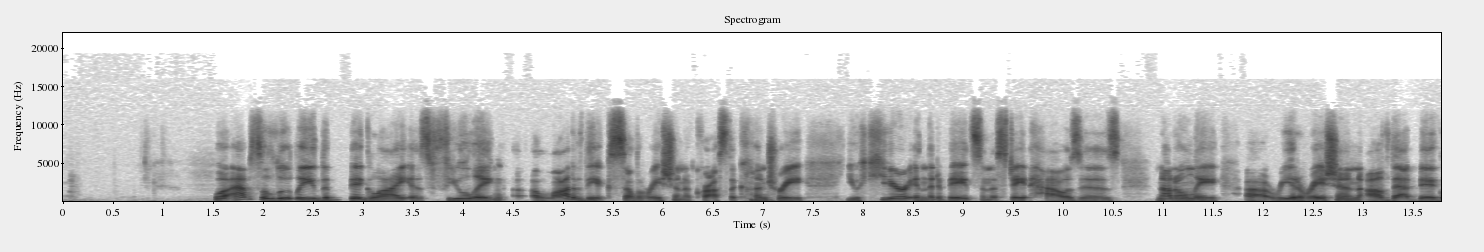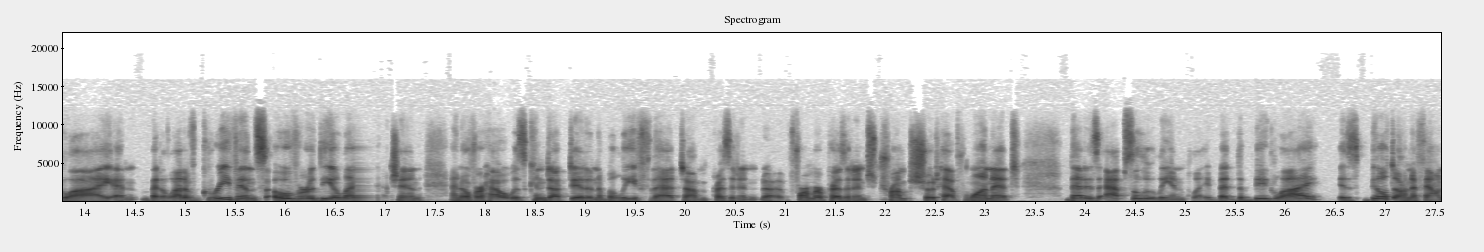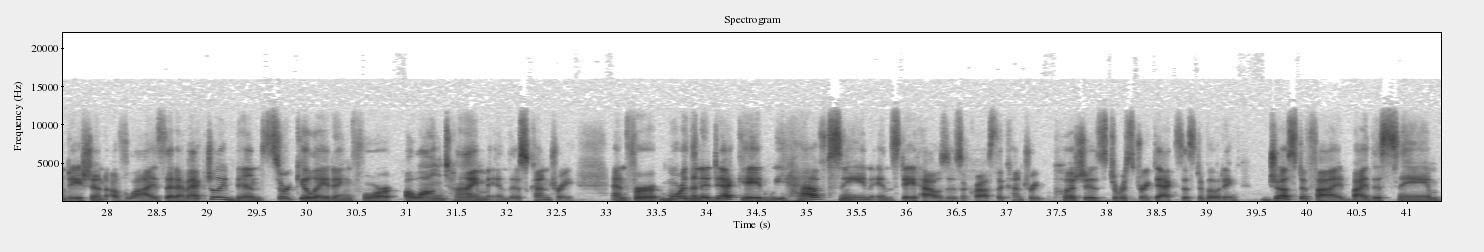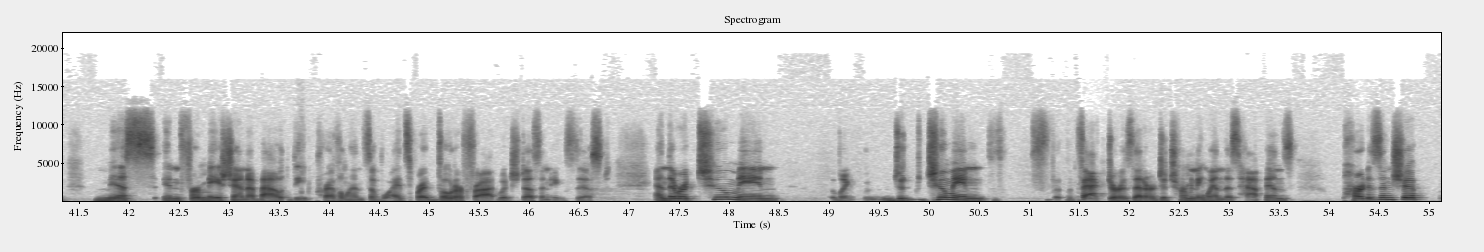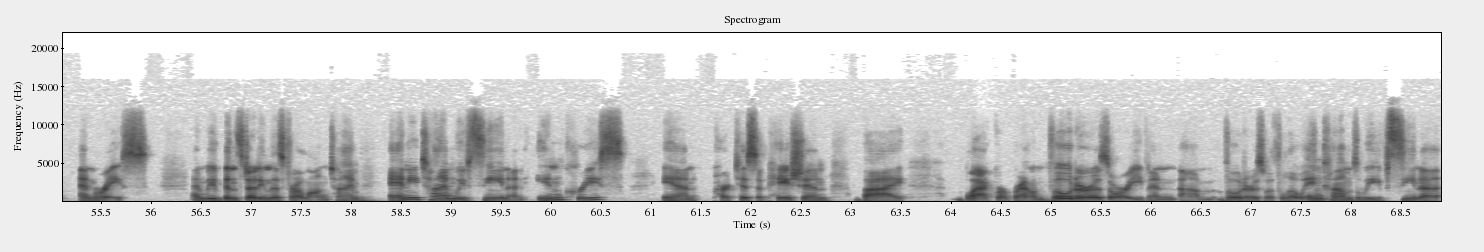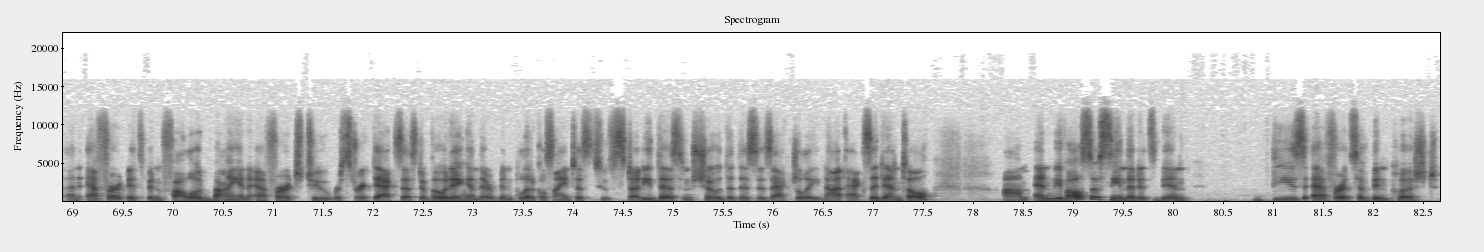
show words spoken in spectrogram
Well, absolutely. The big lie is fueling a lot of the acceleration across the country. You hear in the debates in the state houses not only uh, reiteration of that big lie, and but a lot of grievance over the election and over how it was conducted, and a belief that um, President, uh, former President Trump should have won it that is absolutely in play. But the big lie is built on a foundation of lies that have actually been circulating for a long time in this country. And for more than a decade, we have seen in state houses across the country pushes to restrict access to voting justified by the same misinformation about the prevalence of widespread voter fraud, which doesn't exist. And there are two main like two main factors that are determining when this happens partisanship and race. And we've been studying this for a long time. Anytime we've seen an increase in participation by black or brown voters or even um, voters with low incomes we've seen a, an effort it's been followed by an effort to restrict access to voting and there have been political scientists who've studied this and showed that this is actually not accidental um, and we've also seen that it's been these efforts have been pushed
